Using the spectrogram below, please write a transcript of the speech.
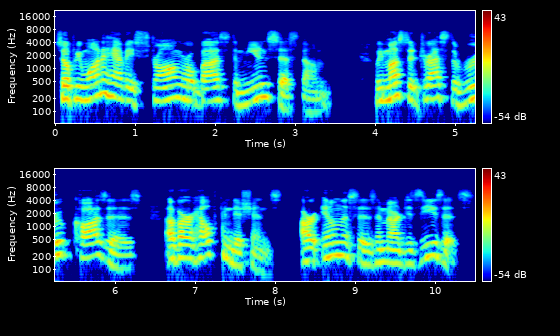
So, if we want to have a strong, robust immune system, we must address the root causes of our health conditions, our illnesses, and our diseases.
